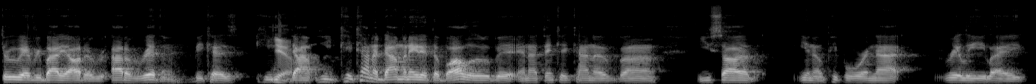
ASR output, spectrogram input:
threw everybody out of out of rhythm because he yeah. dom- he, he kind of dominated the ball a little bit, and I think it kind of uh, you saw you know people were not really like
